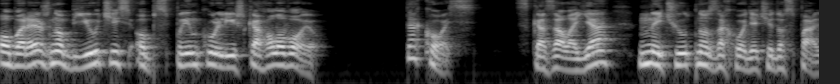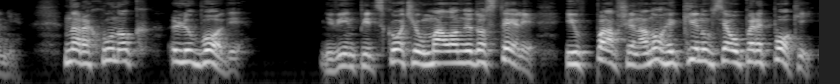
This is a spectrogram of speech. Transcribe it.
обережно б'ючись об спинку ліжка головою. Так ось, сказала я, нечутно заходячи до спальні, на рахунок любові. Він підскочив мало не до стелі і, впавши на ноги, кинувся у передпокій.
